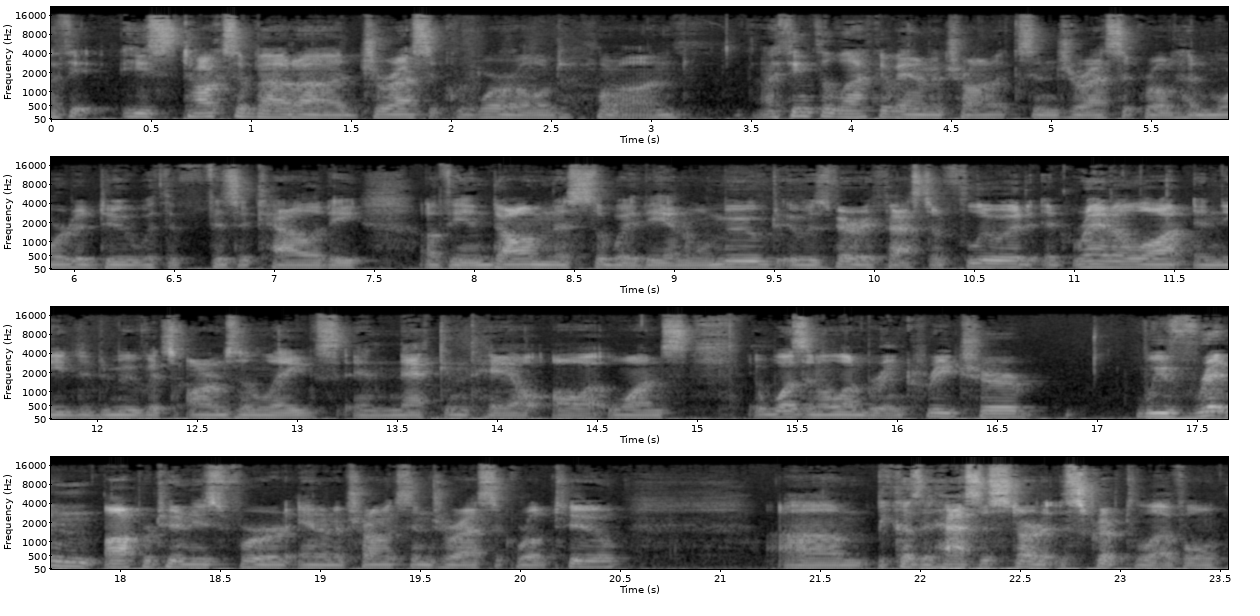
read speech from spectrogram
I think he talks about uh, Jurassic World. Hold on. I think the lack of animatronics in Jurassic World had more to do with the physicality of the Indominus, the way the animal moved. It was very fast and fluid. It ran a lot and needed to move its arms and legs and neck and tail all at once. It wasn't a lumbering creature. We've written opportunities for animatronics in Jurassic World 2 um, because it has to start at the script level.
